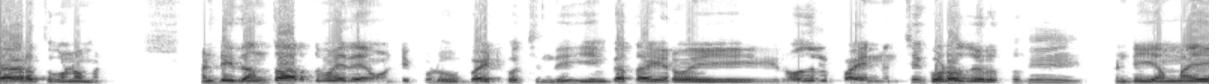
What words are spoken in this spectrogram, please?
జాగ్రత్తగా ఉండమని. అంటే ఇదంతా అర్థమైంది ఏమంటే ఇప్పుడు బయటకు వచ్చింది. ఈ గత ఇరవై రోజుల పైన నుంచి గొడవ జరుగుతుంది. అంటే ఈ అమ్మాయి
